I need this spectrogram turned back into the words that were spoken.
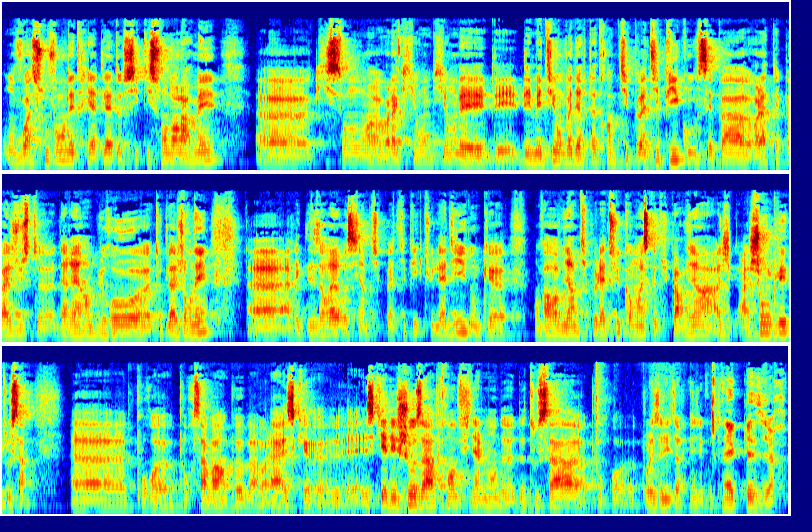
On voit souvent des triathlètes aussi qui sont dans l'armée, qui sont voilà qui ont qui ont des, des, des métiers on va dire peut-être un petit peu atypiques où c'est pas voilà t'es pas juste derrière un bureau toute la journée avec des horaires aussi un petit peu atypiques. Tu l'as dit donc on va revenir un petit peu là-dessus. Comment est-ce que tu parviens à, à jongler tout ça? Euh, pour euh, pour savoir un peu bah voilà est-ce que est-ce qu'il y a des choses à apprendre finalement de, de tout ça euh, pour pour les auditeurs qui nous écoutent? Avec plaisir.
